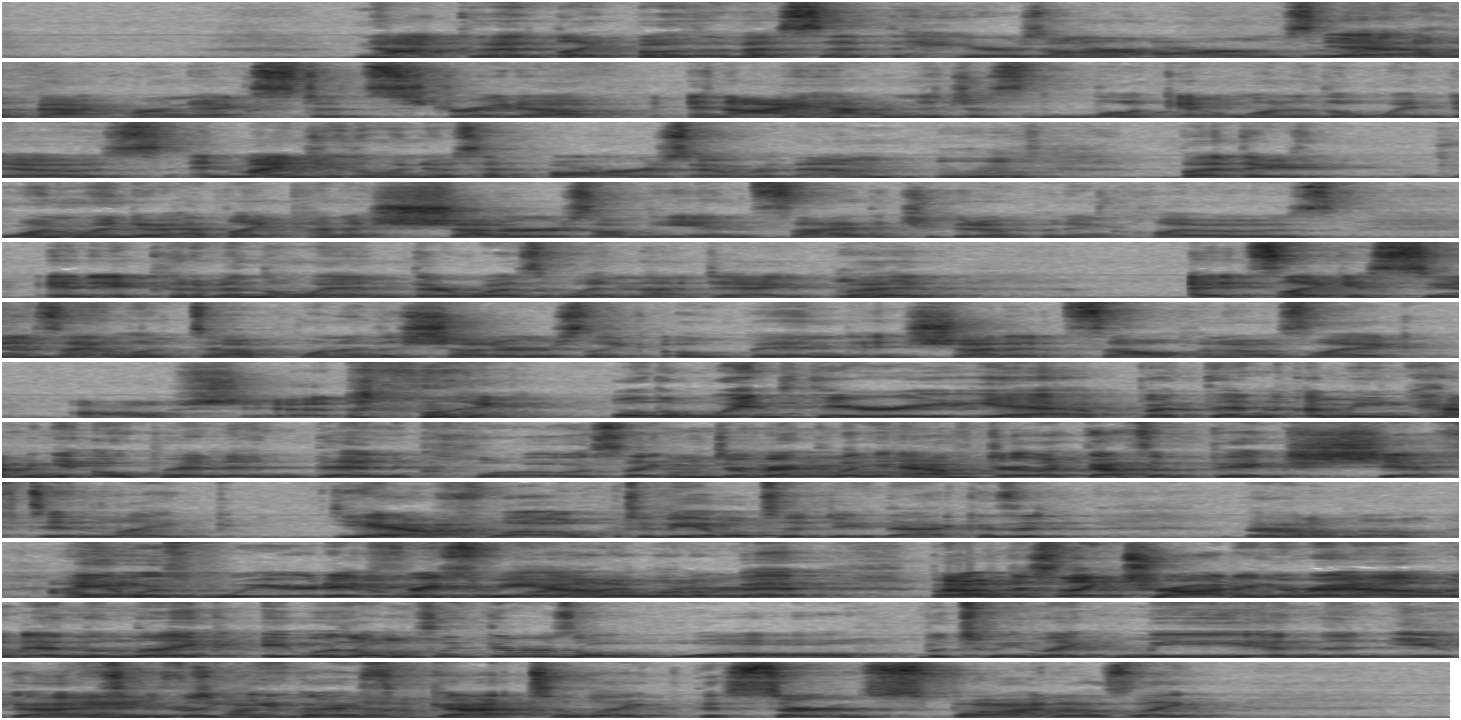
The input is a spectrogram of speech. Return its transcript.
not good. Like both of us said, the hairs on our arms and like Yeah. on the back of our neck stood straight up. And I happened to just look at one of the windows, and mind you, the windows have bars over them. Mm-hmm. But there's one window had like kind of shutters on the inside that you could open and close. And it could have been the wind. There was wind that day, but. Mm-hmm. It's like as soon as I looked up, one of the shutters like opened and shut itself, and I was like, oh shit, like Well, the wind theory, yeah, but then I mean, having it open and then close, like directly after, like that's a big shift in like Mm-hmm. Yeah. airflow to be able to do that because it. I don't know. I- it was weird. It, it freaked me out a little weird. bit. But I'm just like trotting around, and then like it was almost like there was a wall between like me and then you guys Yeah, because were like you guys got to like this certain spot, and I was like,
